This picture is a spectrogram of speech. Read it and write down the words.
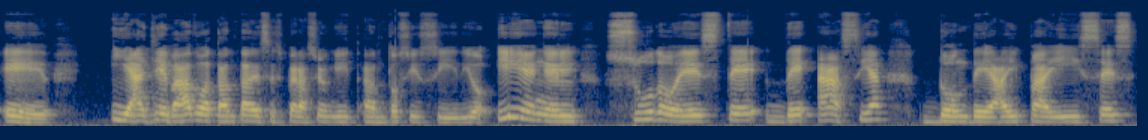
Eh, y ha llevado a tanta desesperación y tanto suicidio. Y en el sudoeste de Asia, donde hay países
